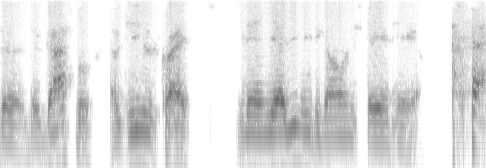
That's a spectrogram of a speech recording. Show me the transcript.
the the gospel of Jesus Christ, then yeah, you need to go on and stay in hell.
